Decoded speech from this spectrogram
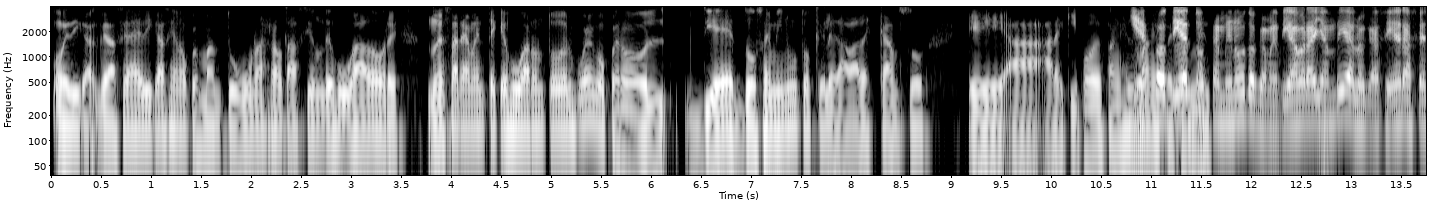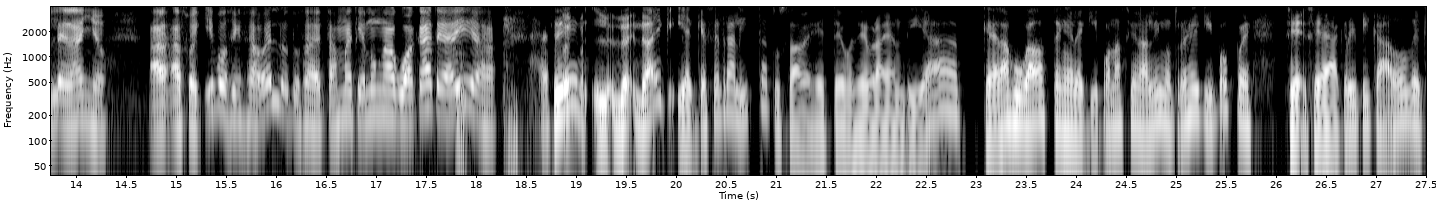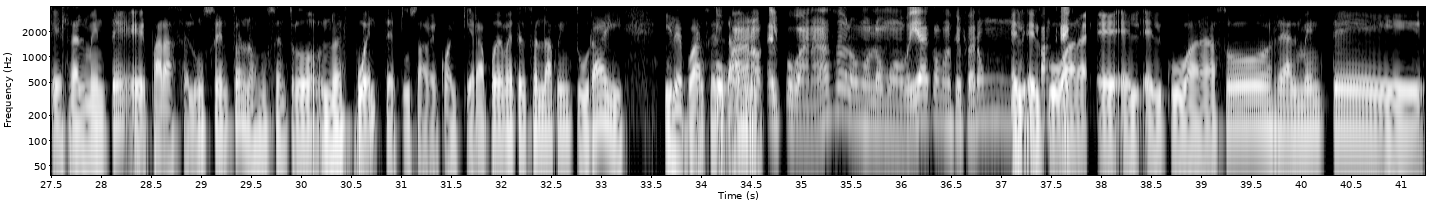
gracias a Edicaciano, pues mantuvo una rotación de jugadores, no necesariamente que jugaron todo el juego, pero 10, 12 minutos que le daba descanso eh, al equipo de San Germán. Y esos 10, 12 minutos que metía Brian Díaz, lo que hacía era hacerle daño a, su equipo sin saberlo. Tú sabes, están metiendo un aguacate ahí. sí, y hay que ser realista, tú sabes, este Jorge Brian Díaz que él ha jugado hasta en el equipo nacional y en otros equipos, pues se, ha criticado de que realmente eh, para hacer un centro no es un centro, no es fuerte, tú sabes, cualquiera puede meterse en la pintura y, le puede hacer daño. El cubanazo lo, movía como si fuera un... El, eh, el, el, cubanazo realmente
